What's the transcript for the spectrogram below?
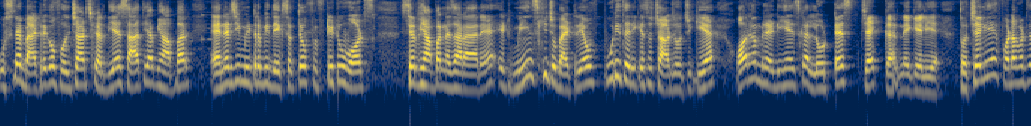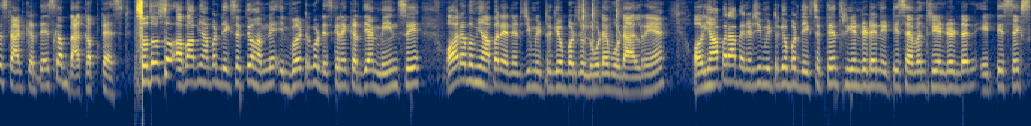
उसने बैटरी को फुल चार्ज कर दिया है। साथ ही आप यहाँ पर एनर्जी मीटर भी देख सकते हो 52 वॉट्स सिर्फ़ यहाँ पर नज़र आ रहे हैं। इट मीन्स की जो बैटरी है वो पूरी तरीके से चार्ज हो चुकी है और हम रेडी हैं इसका लोड टेस्ट चेक करने के लिए। तो चलिए फटाफट से स्टार्ट करते हैं इसका बैकअप टेस्ट सो so, दोस्तों अब आप यहाँ पर देख सकते हो हमने इन्वर्टर को डिस्कनेक्ट कर दिया है मेन से और अब हम यहाँ पर एनर्जी मीटर के ऊपर जो लोड है वो डाल रहे हैं। और यहाँ पर आप एनर्जी मीटर के ऊपर देख सकते हैं 387, 386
